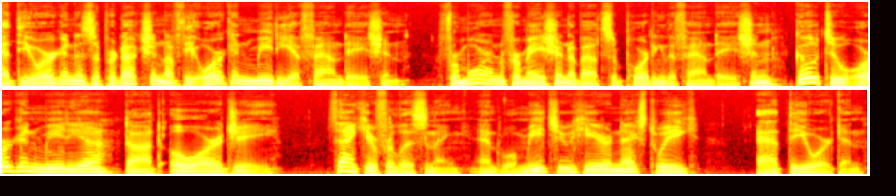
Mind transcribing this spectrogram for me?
At the Organ is a production of the Organ Media Foundation. For more information about supporting the foundation, go to organmedia.org. Thank you for listening, and we'll meet you here next week at the Organ.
